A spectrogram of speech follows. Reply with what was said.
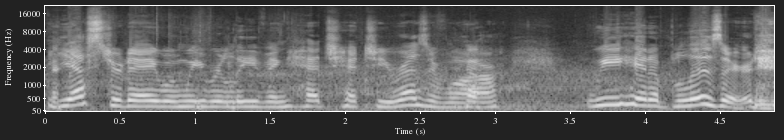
yesterday when we were leaving Hetch Hetchy Reservoir, we hit a blizzard.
